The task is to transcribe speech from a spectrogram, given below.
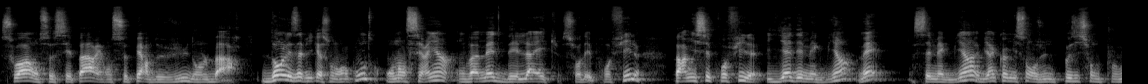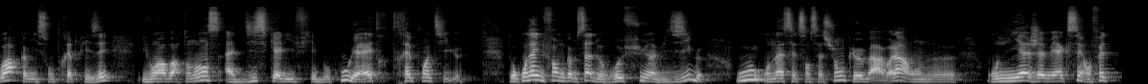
soit on se sépare et on se perd de vue dans le bar. Dans les applications de rencontre, on n'en sait rien. On va mettre des likes sur des profils. Parmi ces profils, il y a des mecs bien, mais ces mecs bien, eh bien, comme ils sont dans une position de pouvoir, comme ils sont très prisés, ils vont avoir tendance à disqualifier beaucoup et à être très pointilleux. Donc on a une forme comme ça de refus invisible où on a cette sensation que bah voilà, on n'y a jamais accès. En fait,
